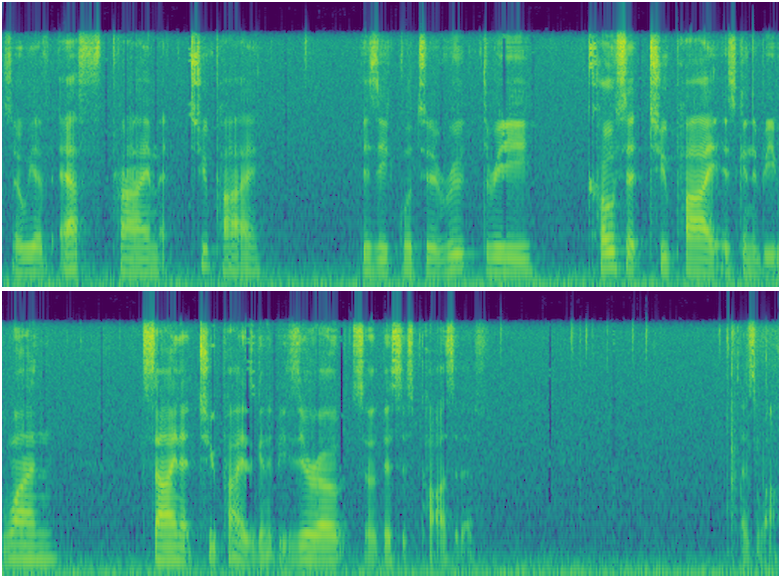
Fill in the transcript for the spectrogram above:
So we have f prime at 2 pi is equal to root 3. Cos at 2 pi is going to be 1. Sine at 2 pi is going to be 0, so this is positive as well.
